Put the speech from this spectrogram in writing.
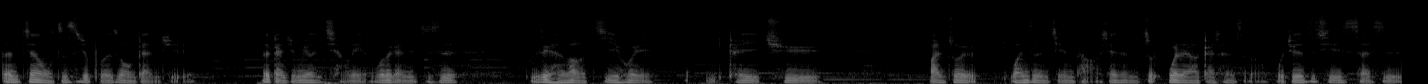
但这样我这次就不会这种感觉，那感觉没有很强烈。我的感觉只是，这是一个很好的机会，你可以去把你做一个完整的检讨，想想你做未来要改善什么。我觉得这其实才是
